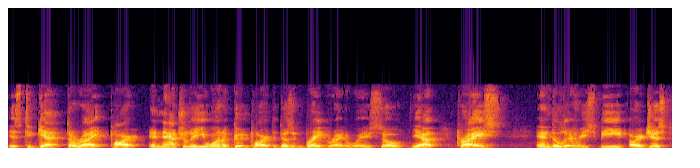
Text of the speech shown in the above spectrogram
is to get the right part. And naturally you want a good part that doesn't break right away. So yeah, price and delivery speed are just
